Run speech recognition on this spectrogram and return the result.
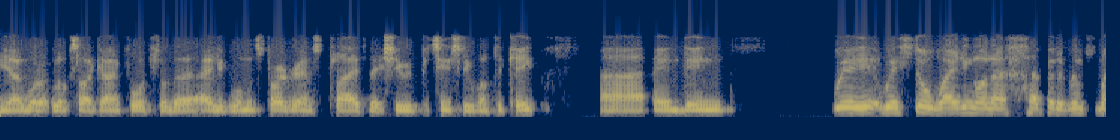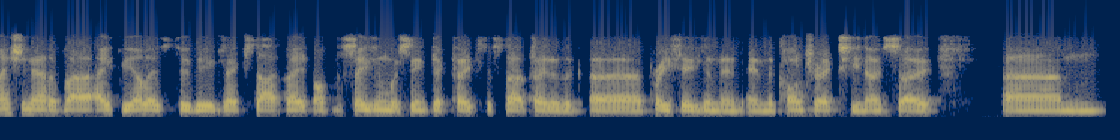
you know, what it looks like going forward for the A-League Women's programs, players that she would potentially want to keep. Uh, and then we're, we're still waiting on a, a bit of information out of uh, APL as to the exact start date of the season, which then dictates the start date of the uh, pre-season and, and the contracts, you know. So, um,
